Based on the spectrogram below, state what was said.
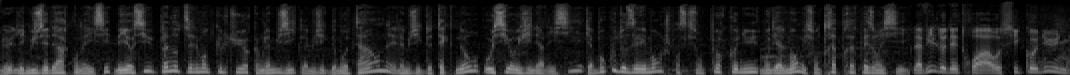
le, les musées d'art qu'on a ici, mais il y a aussi plein d'autres éléments de culture comme la musique, la musique de Motown et la musique de techno, aussi originaire d'ici. Il y a beaucoup d'autres éléments, je pense, qui sont peu reconnus mondialement, mais ils sont très, très présents ici. La ville de Détroit a aussi connu une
